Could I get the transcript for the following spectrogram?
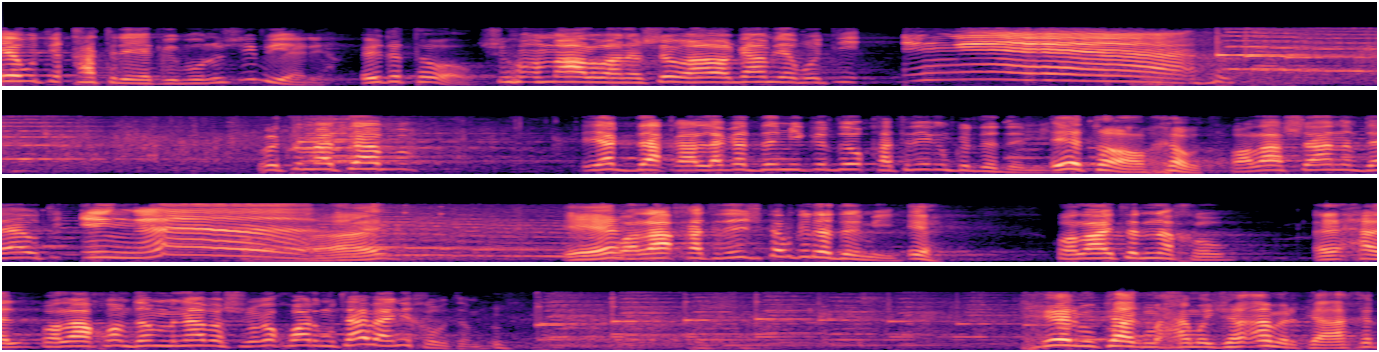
ئێوتی قەترەیەکی بوو نووسی بێرێ ئێدەتەوە شومە ماڵوانە شەو ئاواگام لێ بوتی وتمە تا ب- یەک دقا لەگەت دەمی کردو و قەترێکم کردە دەمی ئێتەوە خەوت وڵا شانم داوتی ئای ئێ وڵا قەترێش کەم کردە دەمی ئێ وڵای تر نەخەو ئەی حەل وڵا خۆم دەم منا بە شوگە خوارد متابانی خەوتم خێر بوو کاک محەممەجان ئەمریکا آخر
